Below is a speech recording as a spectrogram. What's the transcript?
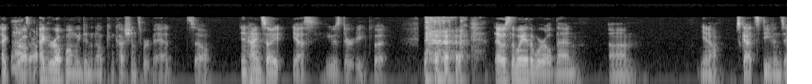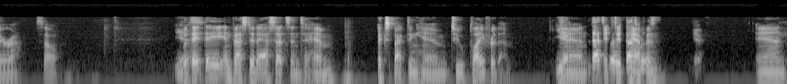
I grew That's up. all right. I grew up when we didn't know concussions were bad. So, in hindsight, yes, he was dirty, but that was the way of the world then. Um, you know, Scott Stevens era. So, yes. but they they invested assets into him, expecting him to play for them. yeah, and that's it where- didn't that's happen. yeah. And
